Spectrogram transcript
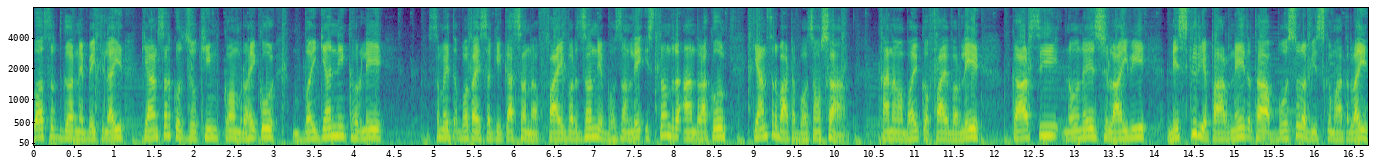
कसरत गर्ने व्यक्तिलाई क्यान्सरको जोखिम कम रहेको वैज्ञानिकहरूले समेत बताइसकेका छन्। फाइबरजन्य भोजनले स्तन र आन्द्राको क्यान्सरबाट बचाउँछ। खानामा भएको फाइबरले कार्सिनोनेजलाई निष्क्रिय पार्ने तथा बोसो र बिसको मात्रालाई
